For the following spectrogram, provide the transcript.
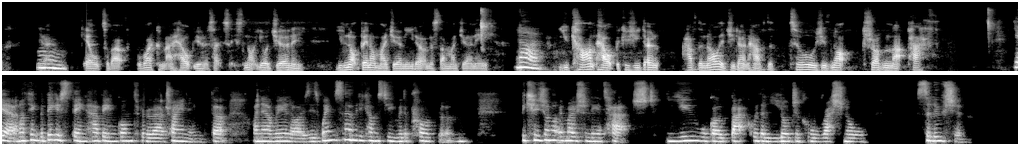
You know, Mm. guilt about well, why couldn't I help you? And it's like it's, it's not your journey. You've not been on my journey. You don't understand my journey. No, You can't help because you don't have the knowledge. You don't have the tools. You've not trodden that path. Yeah, and I think the biggest thing, having gone through our training, that I now realise is when somebody comes to you with a problem, because you're not emotionally attached, you will go back with a logical, rational solution.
